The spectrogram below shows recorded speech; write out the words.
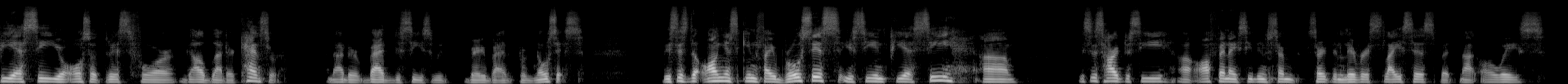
PSC, you're also at risk for gallbladder cancer, another bad disease with very bad prognosis. This is the onion skin fibrosis you see in PSC. Um, this is hard to see. Uh, often I see them some certain liver slices, but not always.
